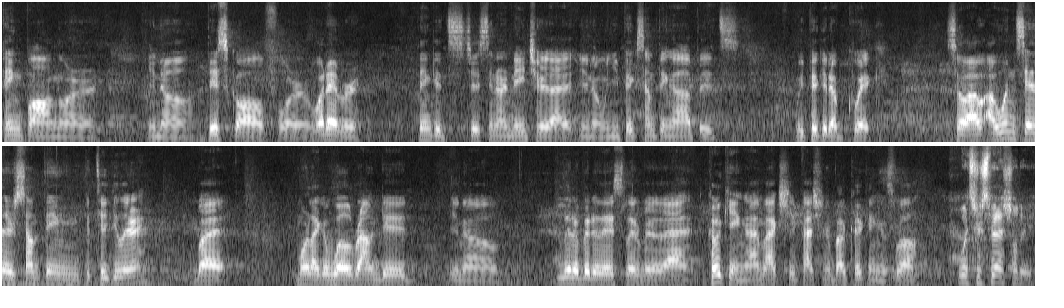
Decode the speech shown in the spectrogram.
ping pong or, you know, disc golf or whatever. I think it's just in our nature that, you know, when you pick something up, it's, we pick it up quick. So I, I wouldn't say there's something particular, but more like a well-rounded, you know, little bit of this, a little bit of that. Cooking, I'm actually passionate about cooking as well. What's your specialty?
